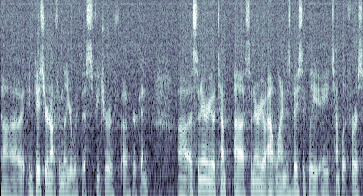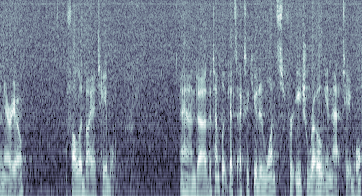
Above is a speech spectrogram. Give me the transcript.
Uh, in case you're not familiar with this feature of, of Gherkin, uh, a scenario, uh, scenario outline is basically a template for a scenario followed by a table. And uh, the template gets executed once for each row in that table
